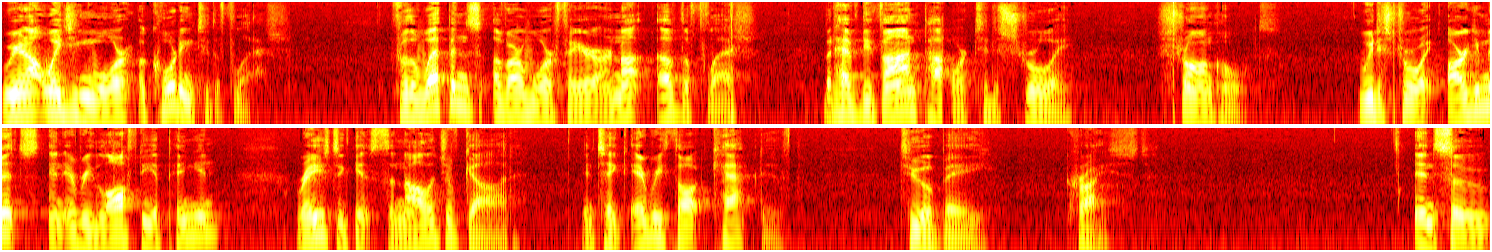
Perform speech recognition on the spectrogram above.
we are not waging war according to the flesh. For the weapons of our warfare are not of the flesh, but have divine power to destroy strongholds. We destroy arguments and every lofty opinion raised against the knowledge of God and take every thought captive to obey Christ. And so,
